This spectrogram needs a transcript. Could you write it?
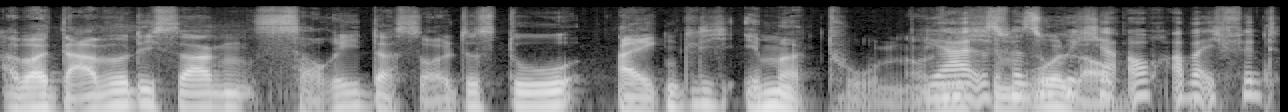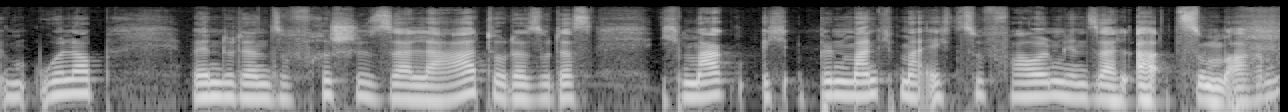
Aber da würde ich sagen, sorry, das solltest du eigentlich immer tun. Ja, das versuche ich ja auch, aber ich finde im Urlaub, wenn du dann so frische Salate oder so, dass ich mag, ich bin manchmal echt zu faul, mir einen Salat zu machen.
